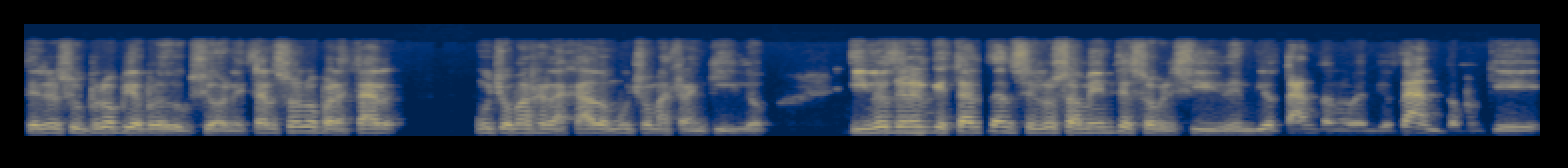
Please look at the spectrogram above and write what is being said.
tener su propia producción, estar solo para estar mucho más relajado, mucho más tranquilo. Y no tener que estar tan celosamente sobre si vendió tanto o no vendió tanto. Porque,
